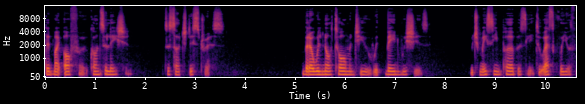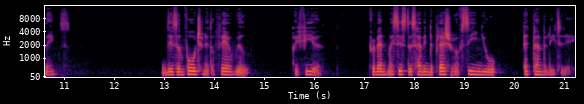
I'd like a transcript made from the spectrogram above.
that might offer consolation to such distress. But I will not torment you with vain wishes, which may seem purposely to ask for your thanks. This unfortunate affair will, I fear, prevent my sister's having the pleasure of seeing you at Pemberley today.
